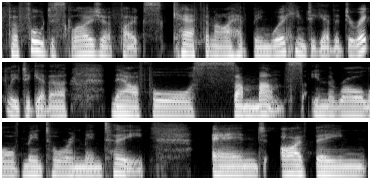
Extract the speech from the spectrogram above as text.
for full disclosure, folks, Kath and I have been working together, directly together now for some months in the role of mentor and mentee. And I've been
